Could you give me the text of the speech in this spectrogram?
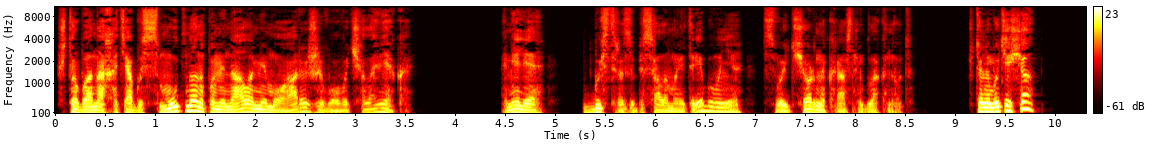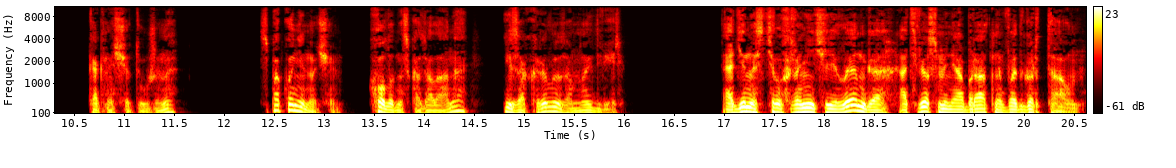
чтобы она хотя бы смутно напоминала мемуары живого человека. Амелия быстро записала мои требования в свой черно-красный блокнот. «Что-нибудь еще?» «Как насчет ужина?» «Спокойной ночи», — холодно сказала она и закрыла за мной дверь. Один из телохранителей Лэнга отвез меня обратно в Эдгартаун.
